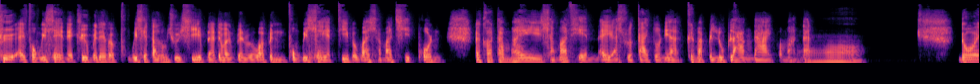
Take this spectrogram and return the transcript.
คือไอ้ผงวิเศษเนี่ยคือไม่ได้แบบผงวิเศษตาล่มชูชีพนะแต่มันเป็นแบบว่าเป็นผงวิเศษที่แบบว่าสามารถฉีดพ่นแล้วก็ทำให้สามารถเห็นไอ้อสุรกายตัวเนี้ยขึ้นมาเป็นรูปร่างได้ประมาณนั้นอ๋อโดย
